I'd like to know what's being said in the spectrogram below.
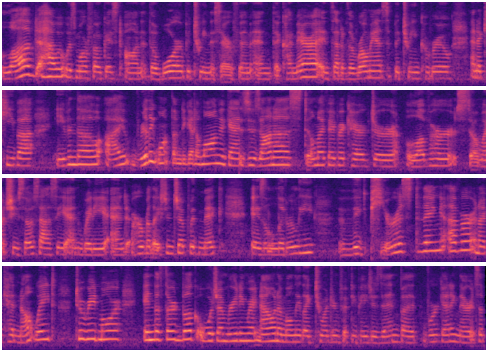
loved how it was more focused on the war between the Seraphim and the Chimera instead of the romance between Karou and Akiva even though I really want them to get along again. Zuzana, still my favorite character, love her so much. She's so sassy and witty and her relationship with Mik is literally the purest thing ever and I cannot wait to read more in the third book which I'm reading right now and I'm only like 250 pages in but we're getting there. It's a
